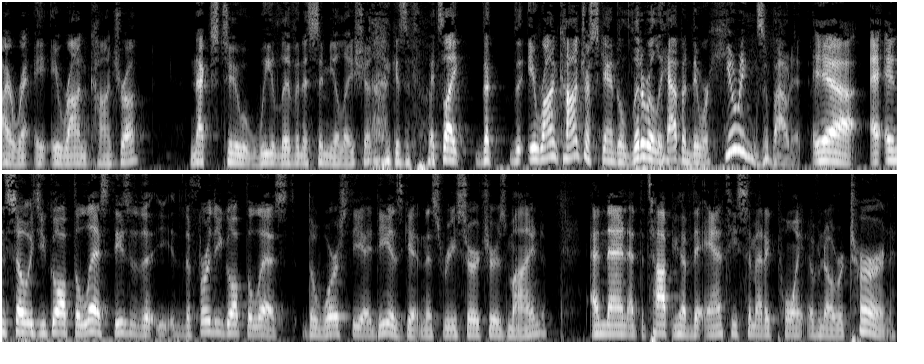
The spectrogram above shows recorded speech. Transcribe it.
Iran, Iran Contra. Next to we live in a simulation. it's like the the Iran Contra scandal literally happened. There were hearings about it. Yeah, and so as you go up the list, these are the the further you go up the list, the worse the ideas get in this researcher's mind. And then at the top you have the anti-Semitic point of no return,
